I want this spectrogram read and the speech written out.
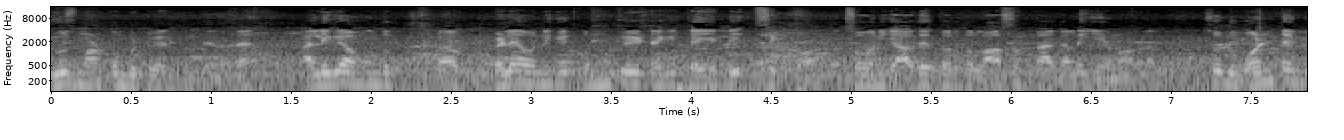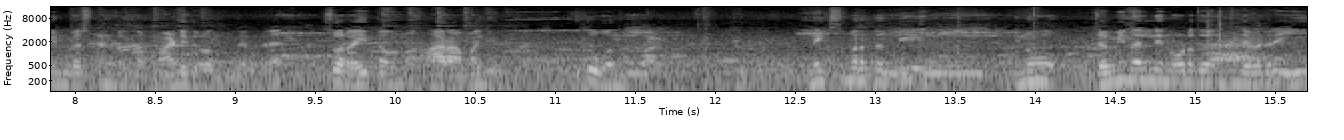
ಯೂಸ್ ಮಾಡ್ಕೊಂಡ್ಬಿಟ್ವಿ ಅಂತ ಹೇಳಿದ್ರೆ ಅಲ್ಲಿಗೆ ಒಂದು ಬೆಳೆ ಅವನಿಗೆ ಕಂಪ್ಲೀಟ್ ಆಗಿ ಕೈಯಲ್ಲಿ ಸಿಕ್ತು ಅಂತ. ಸೊ ಅವನಿಗೆ ಯಾವುದೇ ಥರದ್ದು ಲಾಸ್ ಅಂತ ಆಗಲ್ಲ, ಏನೂ ಆಗಲ್ಲ. ಸೊ ಇದು ಒನ್ ಟೈಮ್ ಇನ್ವೆಸ್ಟ್ಮೆಂಟ್ ಅಂತ ಮಾಡಿದ್ರು ಅಂತ ಹೇಳಿದ್ರೆ ಸೊ ರೈತ ಅವನು ಆರಾಮಾಗಿ ಇದು ಒಂದು ಪಾರ್ಟ್ ನೆಕ್ಸ್ಟ್ ಬರ್ತೈತಿ, ಇನ್ನು ಜಮೀನಲ್ಲಿ ನೋಡೋದು ಅಂತ ಹೇಳಿದ್ರೆ, ಈ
